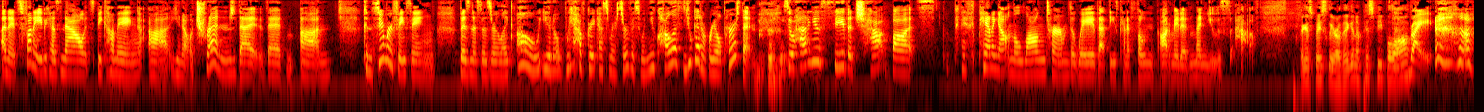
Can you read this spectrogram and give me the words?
And it's funny because now it's becoming, uh, you know, a trend that, that, um, consumer facing businesses are like, oh, you know, we have great customer service. When you call us, you get a real person. so how do you see the chat bots panning out in the long term the way that these kind of phone automated menus have? I guess basically, are they going to piss people off? Right.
